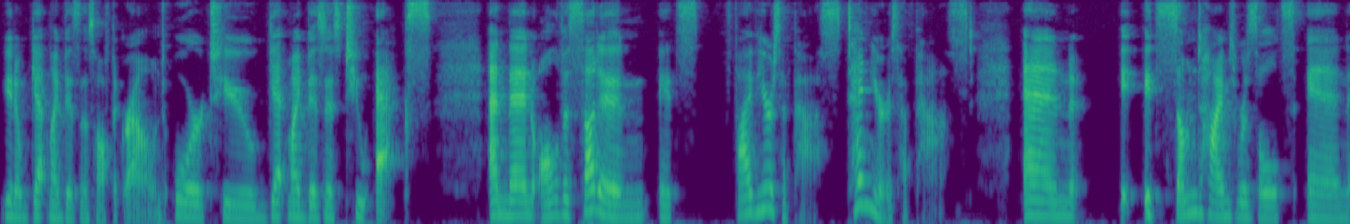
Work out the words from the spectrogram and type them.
you know, get my business off the ground or to get my business to X. And then all of a sudden, it's five years have passed, 10 years have passed. And it, it sometimes results in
